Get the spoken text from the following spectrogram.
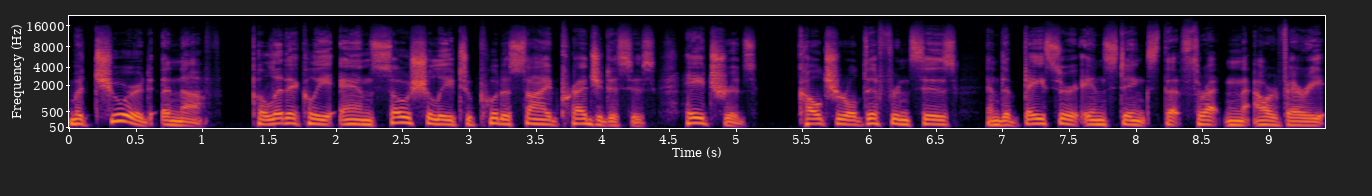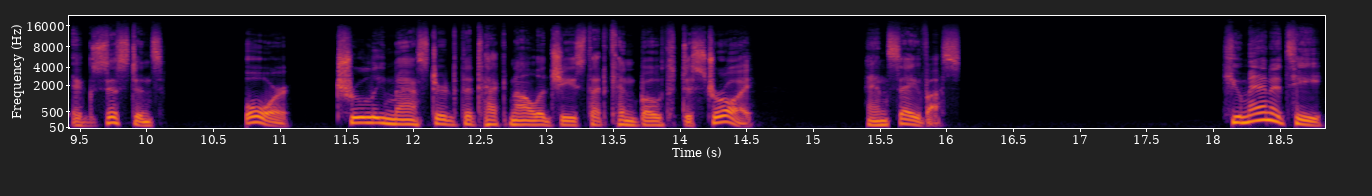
matured enough politically and socially to put aside prejudices, hatreds, cultural differences, and the baser instincts that threaten our very existence, or truly mastered the technologies that can both destroy and save us. Humanity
